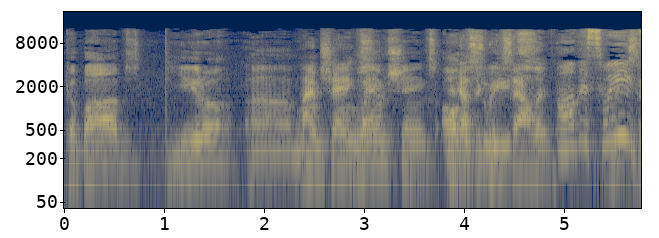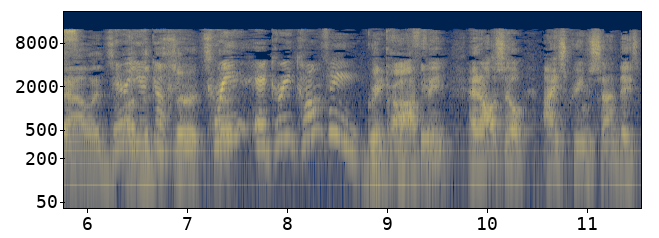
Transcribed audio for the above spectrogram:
kebabs, gyro, um, Lamb shanks? lamb shanks, all you got the, the, Greek sweets, salad, All the sweets. salads, There all you the go. desserts, Greek, uh, Greek coffee. Greek coffee. and also ice cream sundaes.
